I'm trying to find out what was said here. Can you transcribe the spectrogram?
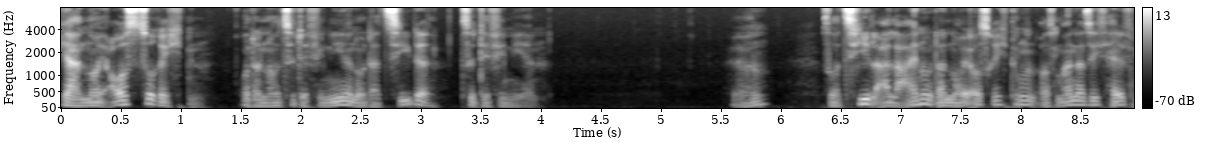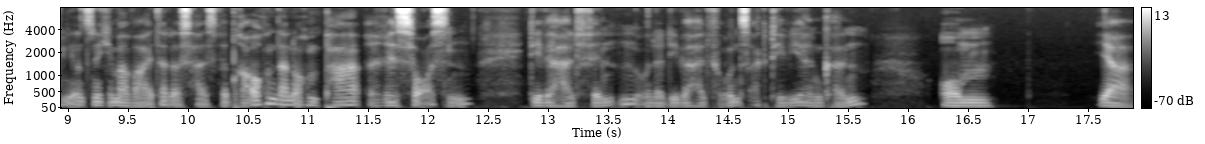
ja neu auszurichten oder neu zu definieren oder Ziele zu definieren. Ja? So Ziel alleine oder Neuausrichtungen aus meiner Sicht helfen die uns nicht immer weiter. Das heißt, wir brauchen da noch ein paar Ressourcen, die wir halt finden oder die wir halt für uns aktivieren können, um ja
